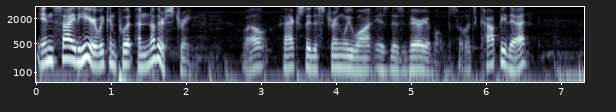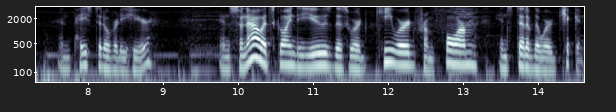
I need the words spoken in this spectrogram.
Inside here we can put another string. Well, actually the string we want is this variable. So let's copy that and paste it over to here. And so now it's going to use this word keyword from form instead of the word chicken.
